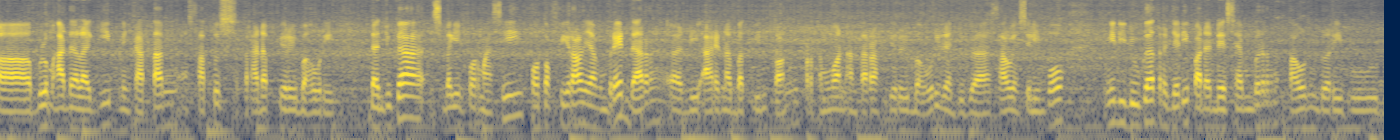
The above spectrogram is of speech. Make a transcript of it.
uh, belum ada lagi peningkatan status terhadap Firly Bahuri. Dan juga sebagai informasi, foto viral yang beredar uh, di arena badminton, pertemuan antara Firly Bahuri dan juga Yassin Limpo, ini diduga terjadi pada Desember tahun 2022.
